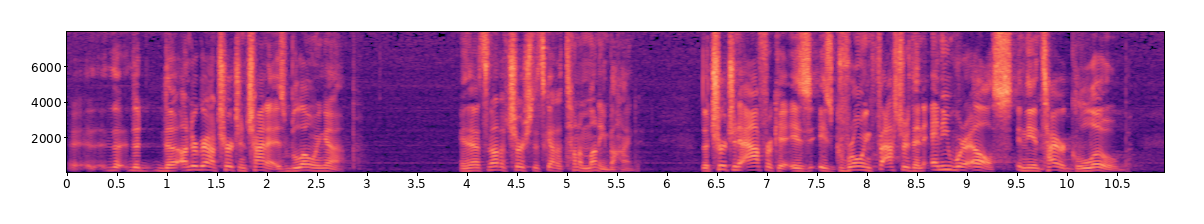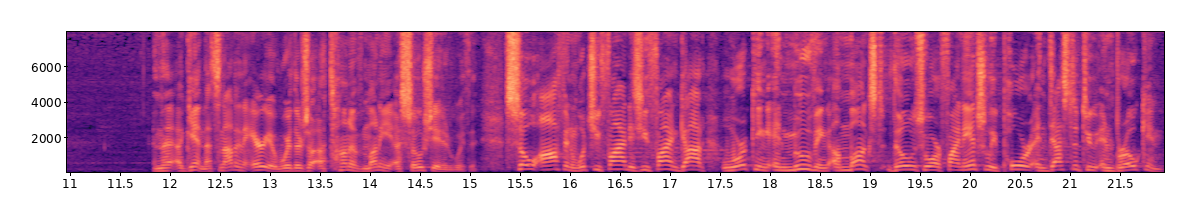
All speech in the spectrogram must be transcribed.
Uh, the, the, the underground church in China is blowing up. And that's not a church that's got a ton of money behind it. The church in Africa is, is growing faster than anywhere else in the entire globe. And that, again, that's not an area where there's a ton of money associated with it. So often, what you find is you find God working and moving amongst those who are financially poor and destitute and broken.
